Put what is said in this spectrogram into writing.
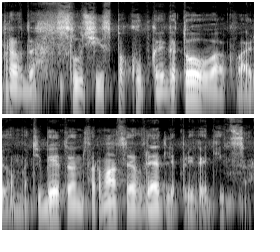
Правда, в случае с покупкой готового аквариума тебе эта информация вряд ли пригодится.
